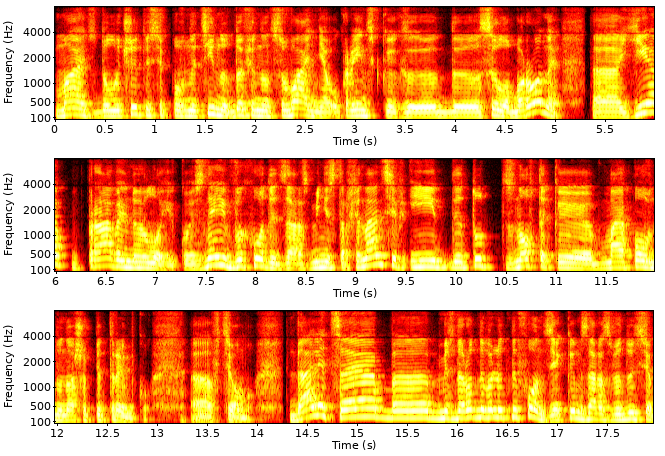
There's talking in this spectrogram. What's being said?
мають долучитися повноцінно до фінансування українських е, сил оборони, е, є правильною логікою. З неї виходить зараз міністр фінансів, і е, тут знов таки має повну нашу підтримку е, в цьому. Далі це е, міжнародний валютний фонд, з яким зараз ведуться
